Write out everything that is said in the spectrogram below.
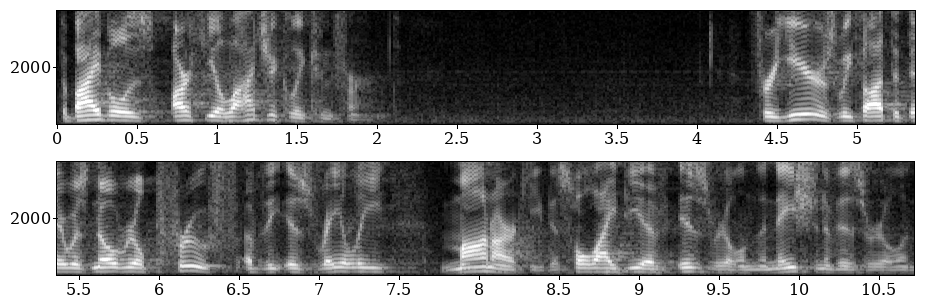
The Bible is archaeologically confirmed. For years, we thought that there was no real proof of the Israeli monarchy, this whole idea of Israel and the nation of Israel and,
